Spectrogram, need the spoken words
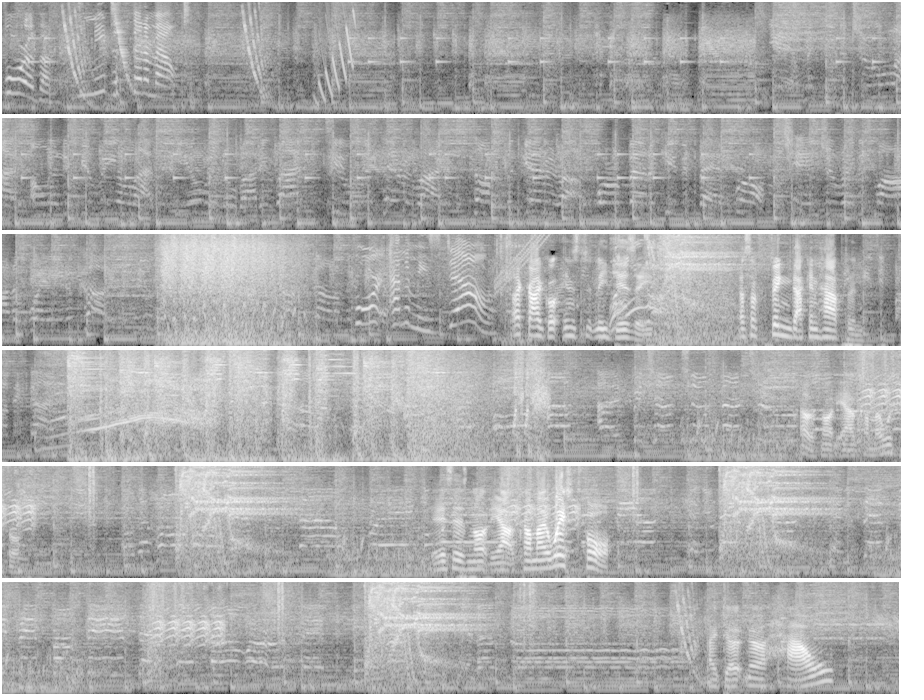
four of them. You need to thin them out. That guy got instantly dizzy. That's a thing that can happen. That was not the outcome I wished for. This is not the outcome I wished for. I don't know how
